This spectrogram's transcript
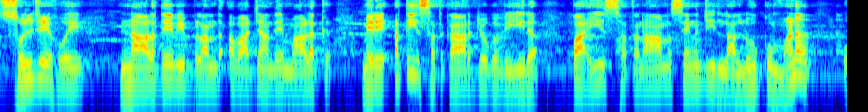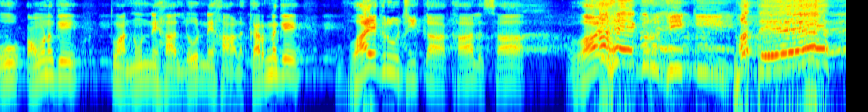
ਸੁਲਝੇ ਹੋਏ, ਨਾਲ ਦੇ ਵੀ ਬੁਲੰਦ ਆਵਾਜ਼ਾਂ ਦੇ ਮਾਲਕ, ਮੇਰੇ ਅਤੀ ਸਤਿਕਾਰਯੋਗ ਵੀਰ ਭਾਈ ਸਤਨਾਮ ਸਿੰਘ ਜੀ ਲਾਲੂ ਘੁੰਮਣ, ਉਹ ਆਉਣਗੇ, ਤੁਹਾਨੂੰ ਨਿਹਾਲੋ ਨਿਹਾਲ ਕਰਨਗੇ। ਵਾਹਿਗੁਰੂ ਜੀ ਕਾ ਖਾਲਸਾ। ਵਾਹਿਗੁਰੂ ਜੀ ਕੀ ਫਤਿਹ।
